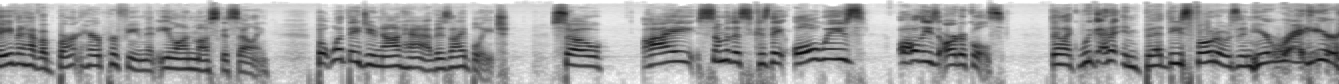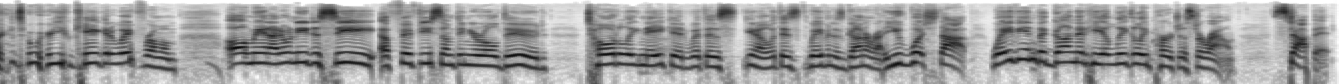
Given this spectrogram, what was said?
They even have a burnt hair perfume that Elon Musk is selling. But what they do not have is eye bleach. So, I some of this cuz they always all these articles they're like, we got to embed these photos in here, right here, to where you can't get away from them. Oh man, I don't need to see a 50 something year old dude totally naked with his, you know, with his waving his gun around. You what? Stop waving the gun that he illegally purchased around. Stop it.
